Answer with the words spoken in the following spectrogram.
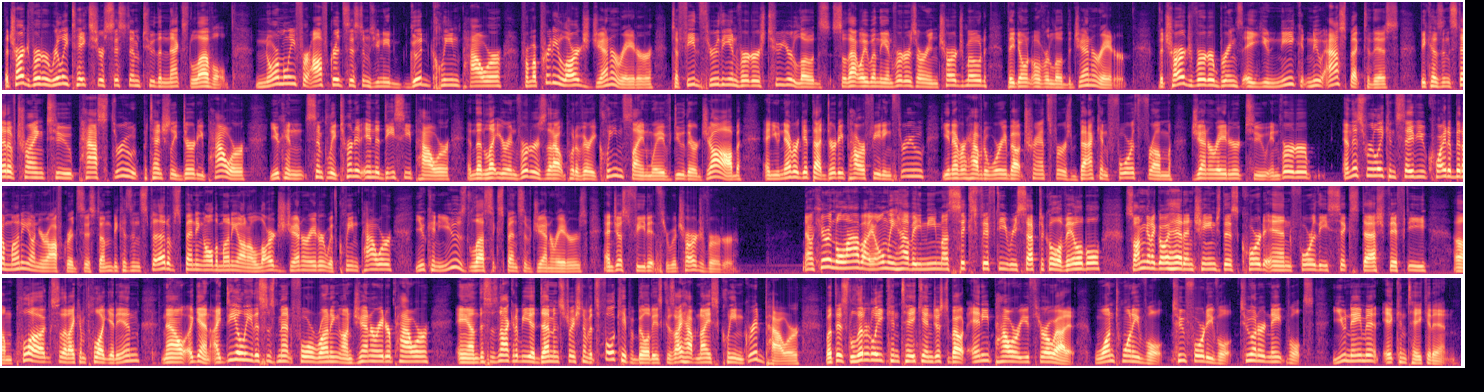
The ChargeVerter really takes your system to the next level. Normally for off-grid systems you need good clean power from a pretty large generator to feed through the inverters to your loads so that way when the inverters are in charge mode they don't overload the generator. The charge ChargeVerter brings a unique new aspect to this because instead of trying to pass through potentially dirty power, you can simply turn it into DC power and then let your inverters that output a very clean sine wave do their job, and you never get that dirty power feeding through. You never have to worry about transfers back and forth from generator to inverter, and this really can save you quite a bit of money on your off-grid system because instead of spending all the money on a large generator with clean power, you can use less expensive generators and just feed it through a ChargeVerter. Now here in the lab I only have a NEMA 650 receptacle available, so I'm going to go ahead and change this cord end for the 6-50 um, plug so that I can plug it in. Now again, ideally this is meant for running on generator power and this is not going to be a demonstration of its full capabilities because I have nice clean grid power, but this literally can take in just about any power you throw at it. 120 volt, 240 volt, 208 volts, you name it, it can take it in.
